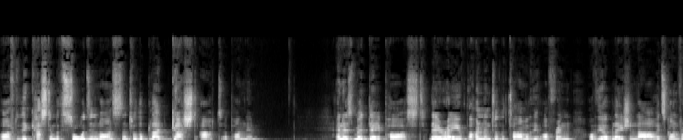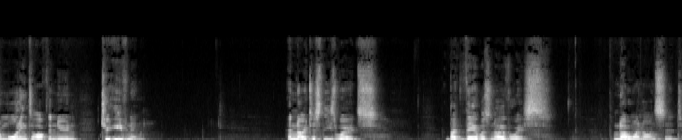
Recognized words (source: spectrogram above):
after their custom with swords and lances until the blood gushed out upon them. And as midday passed, they raved on until the time of the offering of the oblation. Now it's gone from morning to afternoon to evening. And notice these words But there was no voice, no one answered,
